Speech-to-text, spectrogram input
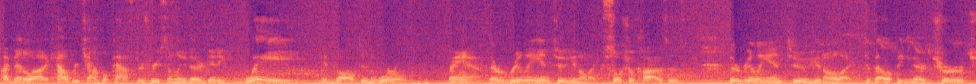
I've met a lot of Calvary Chapel pastors recently that are getting way involved in the world. Man, they're really into, you know, like social causes. They're really into, you know, like developing their church.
